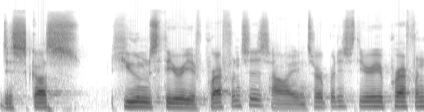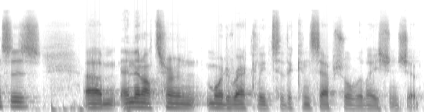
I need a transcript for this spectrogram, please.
discuss Hume's theory of preferences, how I interpret his theory of preferences, um, and then I'll turn more directly to the conceptual relationship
